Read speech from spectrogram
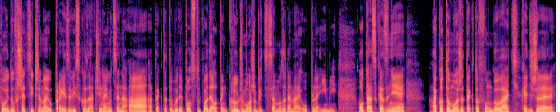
pôjdu všetci, čo majú priezvisko začínajúce na A a takto to bude postupovať, ale ten kľúč môže byť samozrejme aj úplne iný. Otázka znie, ako to môže takto fungovať, keďže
